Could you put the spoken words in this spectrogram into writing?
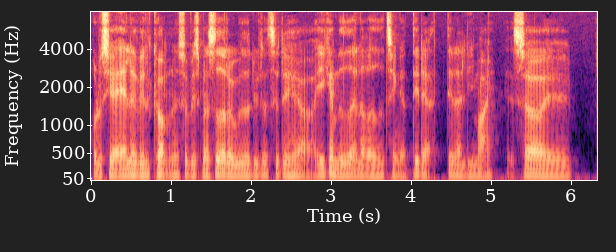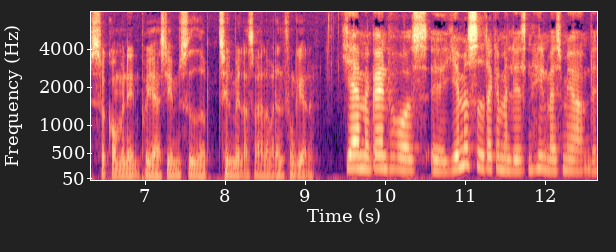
Og du siger, at alle er velkomne, så hvis man sidder derude og lytter til det her, og ikke er med allerede og tænker, det der, det der er lige mig, så, øh, så går man ind på jeres hjemmeside og tilmelder sig, eller hvordan fungerer det? Ja, man går ind på vores øh, hjemmeside, der kan man læse en hel masse mere om det,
